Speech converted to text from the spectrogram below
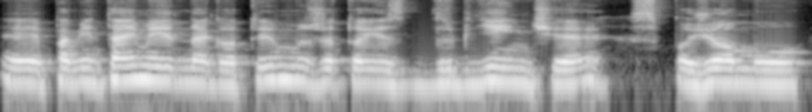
e, pamiętajmy jednak o tym, że to jest drgnięcie z poziomu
